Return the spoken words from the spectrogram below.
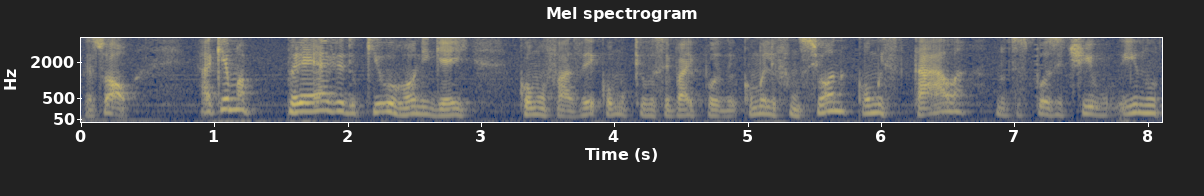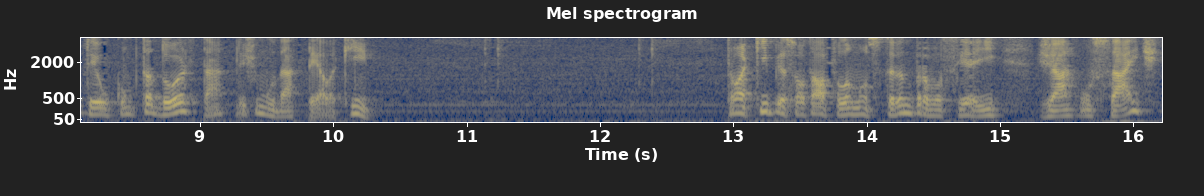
Pessoal, aqui é uma prévia do que o Rony Gay como fazer, como que você vai poder, como ele funciona, como instala no dispositivo e no teu computador, tá? Deixa eu mudar a tela aqui. Então aqui, pessoal, estava falando, mostrando para você aí já o site,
